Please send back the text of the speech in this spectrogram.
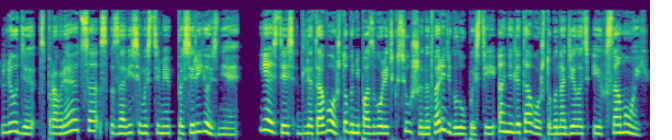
Люди справляются с зависимостями посерьезнее. Я здесь для того, чтобы не позволить Ксюше натворить глупостей, а не для того, чтобы наделать их самой.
